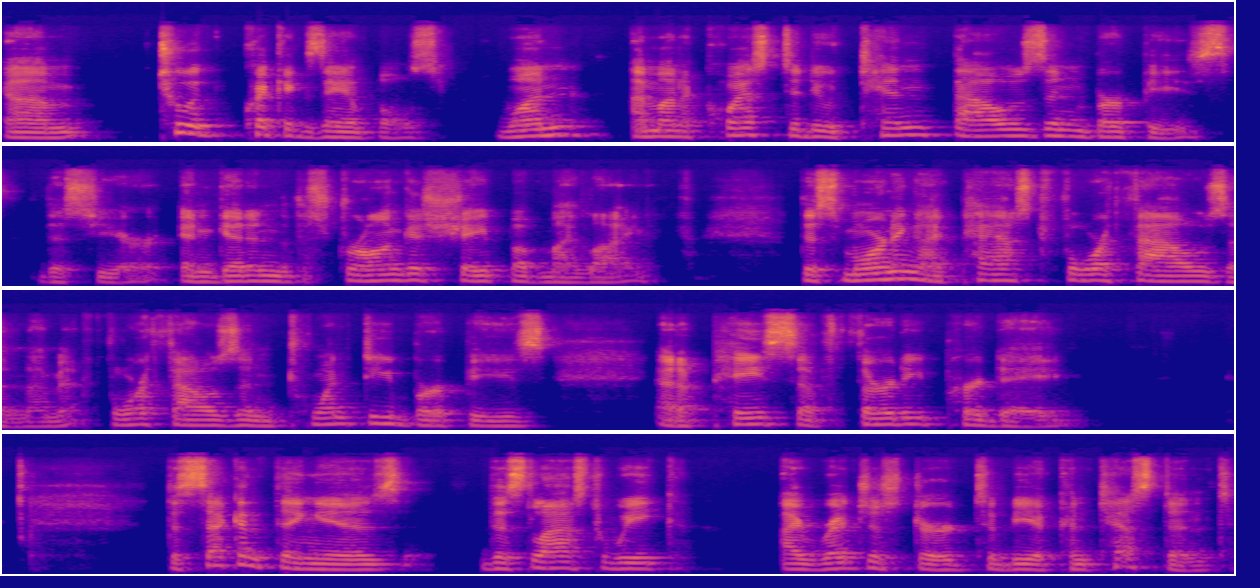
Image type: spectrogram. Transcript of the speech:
Um, two quick examples. One, I'm on a quest to do 10,000 burpees this year and get into the strongest shape of my life. This morning, I passed 4,000. I'm at 4,020 burpees at a pace of 30 per day. The second thing is this last week, I registered to be a contestant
